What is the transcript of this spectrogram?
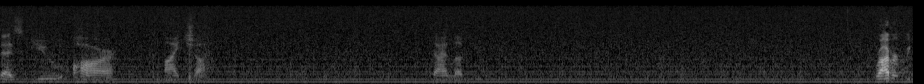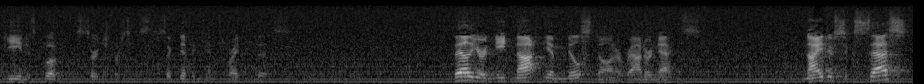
Says, You are my child. I love you. Robert McGee, in his book, Search for Significance, writes this Failure need not be a millstone around our necks. Neither success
